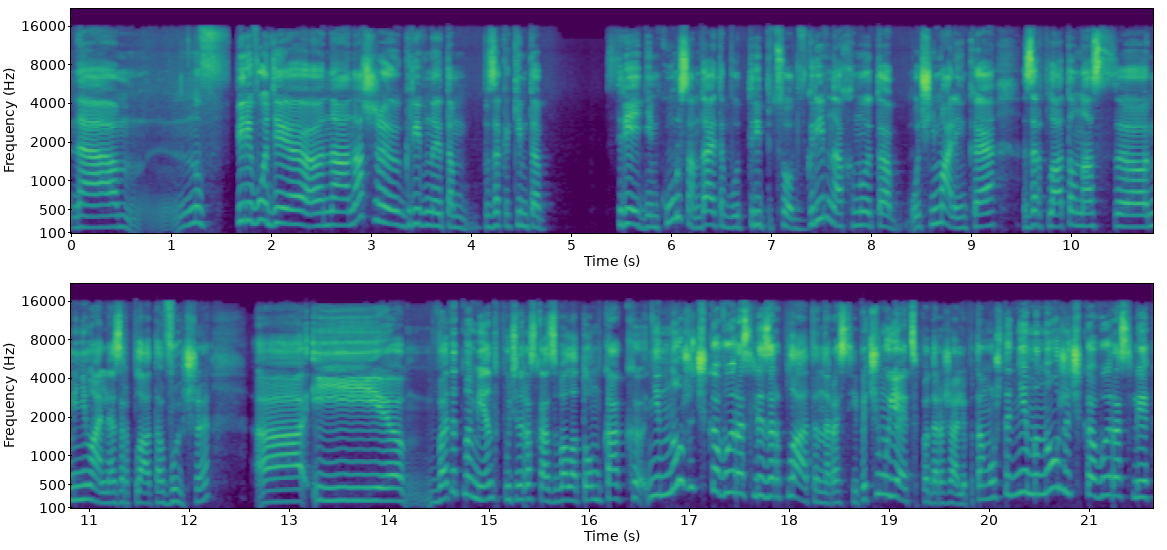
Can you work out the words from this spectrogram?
Эм, ну, в переводе на наши гривны там за каким-то средним курсом, да, это будет 3 500 в гривнах, но это очень маленькая зарплата, у нас э, минимальная зарплата выше. А, и в этот момент Путин рассказывал о том, как немножечко выросли зарплаты на России. Почему яйца подорожали? Потому что немножечко выросли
